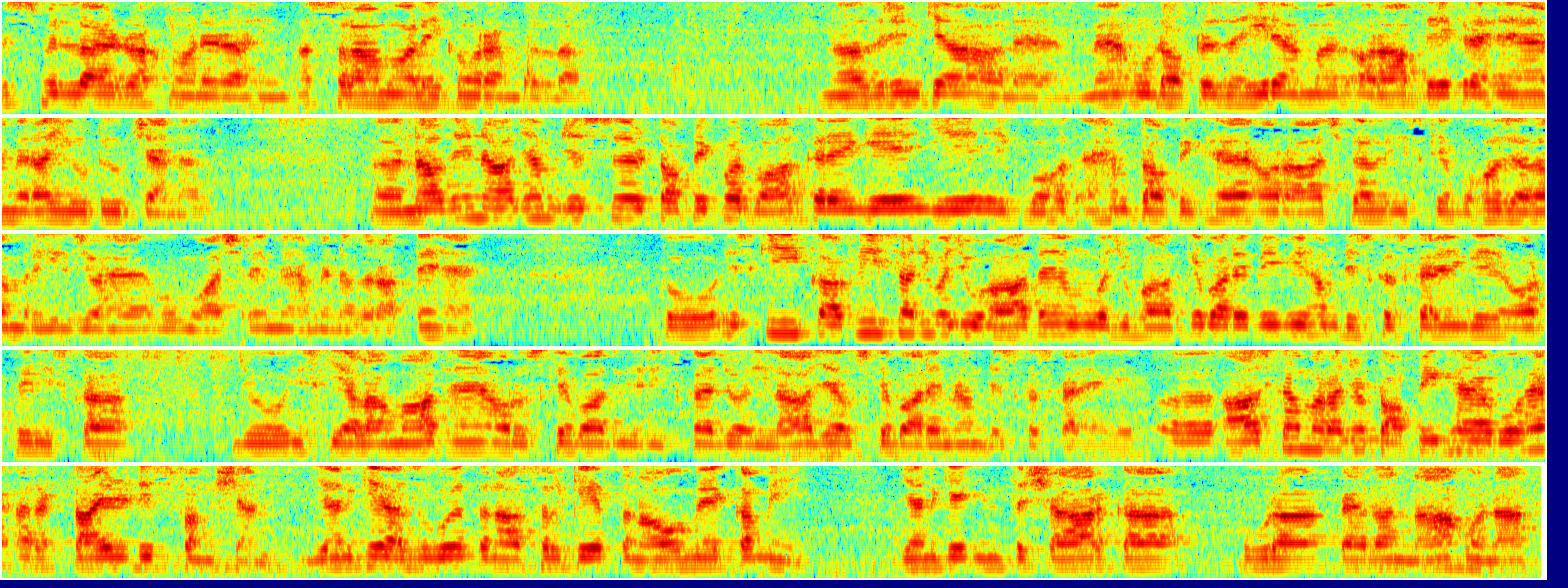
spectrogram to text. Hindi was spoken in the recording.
अस्सलाम वालेकुम नाजरीन क्या हाल है? मैं हूँ डॉक्टर ज़हीर अहमद और आप देख रहे हैं मेरा यूट्यूब चैनल। नाजरीन आज हम जिस टॉपिक पर बात करेंगे ये एक बहुत अहम टॉपिक है और आजकल इसके बहुत ज़्यादा मरीज़ जो हैं वो मुआरे में हमें नज़र आते हैं। तो इसकी काफ़ी सारी वजूहत हैं उन वजूहत के बारे में भी, भी हम डिस्कस करेंगे और फिर इसका जो इसकी अलामत हैं और उसके बाद फिर इसका जो इलाज है, उसके बारे में हम डिस्कस करेंगे। आज का हमारा जो टॉपिक है, वो है अरेक्टाइल डिसफंक्शन यानी कि अजू तनासल के तनाव में कमी, यानी कि इंतशार का पूरा पैदा ना होना,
